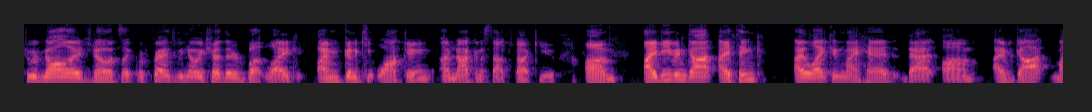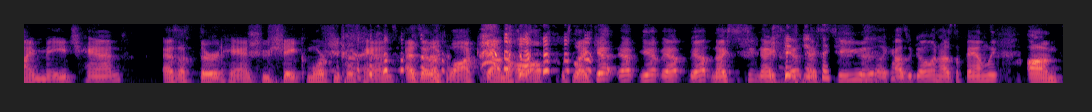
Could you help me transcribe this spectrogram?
to acknowledge, you know, it's like we're friends, we know each other, but like I'm gonna keep walking. I'm not gonna stop to talk to you. Um, I've even got, I think I like in my head that um I've got my mage hand as a third hand to shake more people's hands as I like walk down the hall. It's like, yep, yep, yep, yep, yep. Nice to see, nice, yep, nice to see you. Like, how's it going? How's the family? Um,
